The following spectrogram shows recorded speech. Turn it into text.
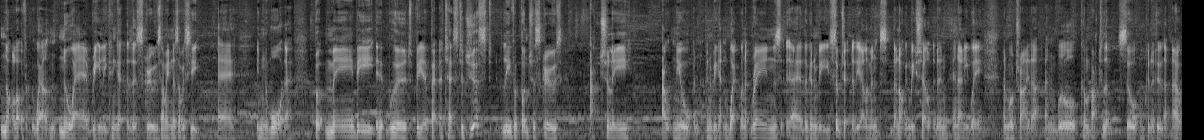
not a lot of, well, no air really can get to the screws. I mean, there's obviously air in the water, but maybe it would be a better test to just leave a bunch of screws actually out in the open. They're going to be getting wet when it rains, uh, they're going to be subject to the elements, they're not going to be sheltered in, in any way, and we'll try that and we'll come back to them. So I'm going to do that now.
